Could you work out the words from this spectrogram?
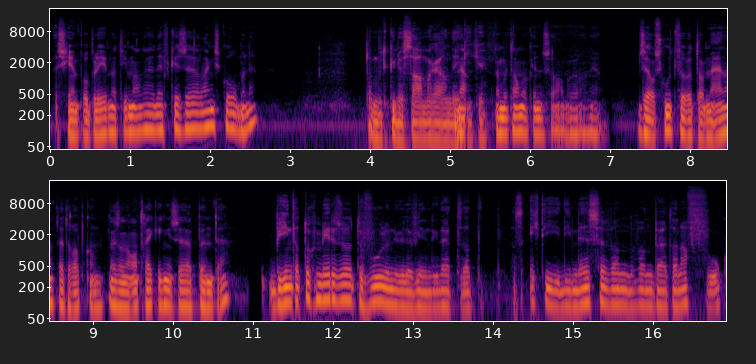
Het is geen probleem dat die mannen even uh, langskomen. Hè? Dat moet kunnen samengaan, denk ja, ik. Hè? Dat moet allemaal kunnen samengaan, ja. Zelfs goed voor het domein dat het erop komt. Dat is een aantrekkingspunt. Hè? Begint dat toch meer zo te voelen nu? Dat vind ik dat, dat, dat is echt die, die mensen van, van buitenaf. Ook,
